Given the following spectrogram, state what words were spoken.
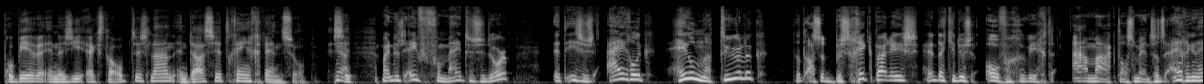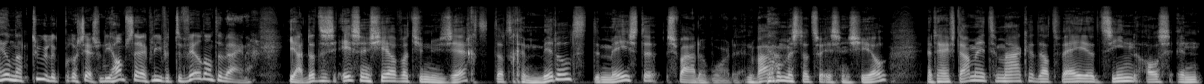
proberen energie extra op te slaan. En daar zit geen grens op. Ja, zit... Maar dus even voor mij tussendoor. Het is dus eigenlijk heel natuurlijk dat als het beschikbaar is, hè, dat je dus overgewicht aanmaakt als mens. Dat is eigenlijk een heel natuurlijk proces. Want die hamster heeft liever te veel dan te weinig. Ja, dat is essentieel wat je nu zegt. Dat gemiddeld de meeste zwaarder worden. En waarom Ja. is dat zo essentieel? Het heeft daarmee te maken dat wij het zien als een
